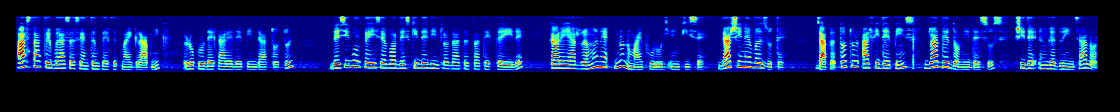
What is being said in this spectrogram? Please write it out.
asta trebuia să se întâmple cât mai gravnic, lucru de care depindea totul, desigur că îi se vor deschide dintr-o dată toate căile, care i-ar rămâne nu numai pururi închise, dar și nevăzute, dacă totul ar fi depins doar de domnii de sus și de îngăduința lor.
